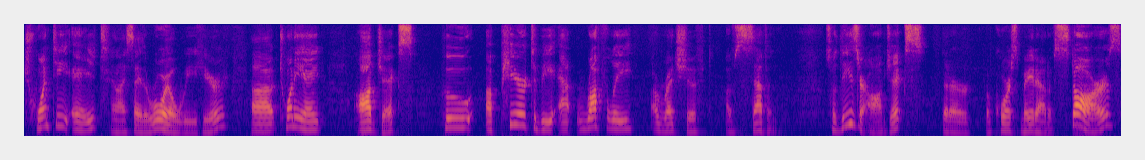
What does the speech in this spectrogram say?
28, and I say the royal we here, uh, 28 objects who appear to be at roughly a redshift of 7. So these are objects that are, of course, made out of stars,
